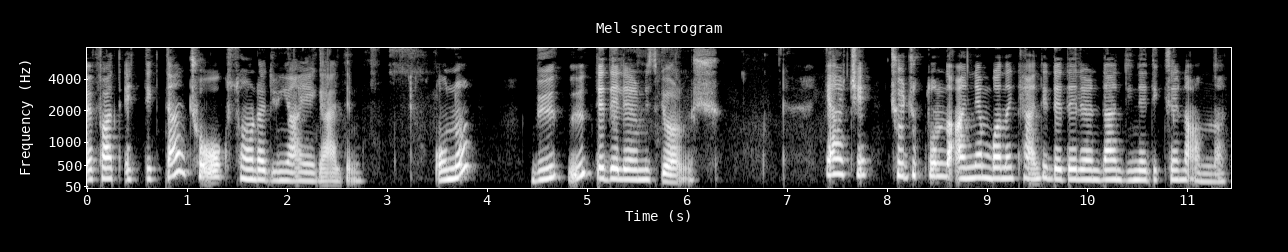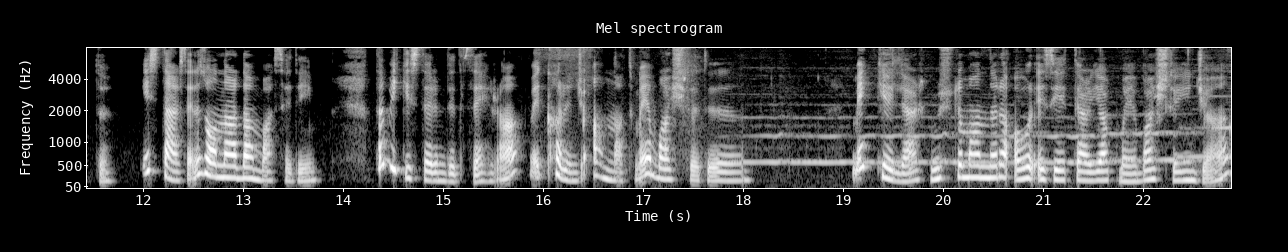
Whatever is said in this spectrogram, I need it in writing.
vefat ettikten çok sonra dünyaya geldim. Onu büyük büyük dedelerimiz görmüş. Gerçi çocukluğumda annem bana kendi dedelerinden dinlediklerini anlattı. İsterseniz onlardan bahsedeyim. Tabii ki isterim dedi Zehra ve karınca anlatmaya başladı. Mekkeliler Müslümanlara ağır eziyetler yapmaya başlayınca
